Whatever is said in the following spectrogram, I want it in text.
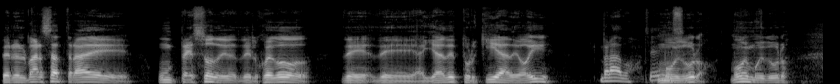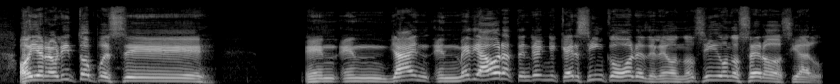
pero el Barça trae un peso de- del juego de, de allá de Turquía de hoy Bravo. Sí, muy sí. duro, muy, muy duro. Oye, Raulito, pues eh, en, en- ya en, en media hora tendrían que caer cinco goles de León, ¿no? Sigue 1-0 Seattle.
